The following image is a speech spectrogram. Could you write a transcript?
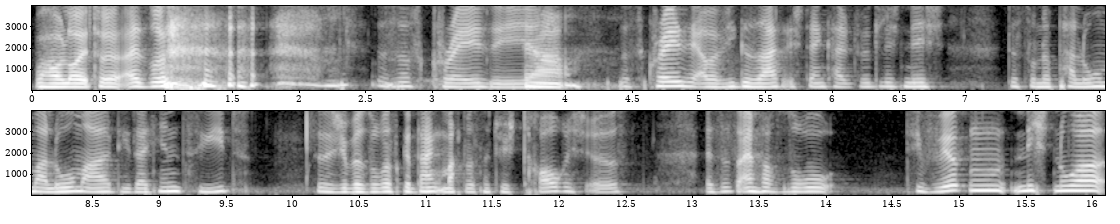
Wow, Leute, also Das ist crazy, ja. Das ist crazy, aber wie gesagt, ich denke halt wirklich nicht, dass so eine Paloma Loma, die da hinzieht, sich über sowas Gedanken macht, was natürlich traurig ist. Es ist einfach so, die wirken nicht nur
